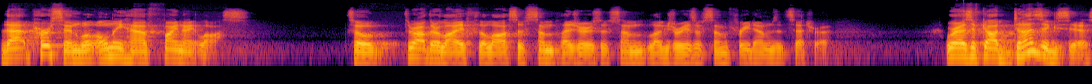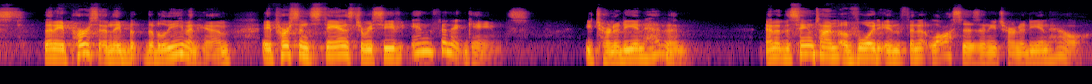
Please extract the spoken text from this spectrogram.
that person will only have finite loss. So, throughout their life, the loss of some pleasures, of some luxuries, of some freedoms, etc. Whereas if God does exist, then a person, they, they believe in him, a person stands to receive infinite gains, eternity in heaven, and at the same time avoid infinite losses and eternity in hell.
